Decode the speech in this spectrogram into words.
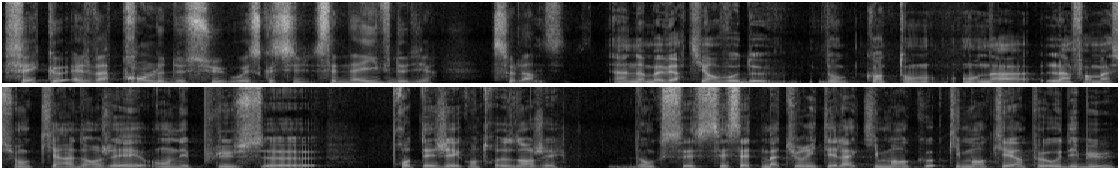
fait qu'elle va prendre le dessus, ou est-ce que c'est naïf de dire cela? Un homme averti en vaut deux. Donc quand on, on a l'information qu'il y a un danger, on est plus euh, protégé contre ce danger. Donc c'est cette maturité-là qui, manque, qui manquait un peu au début,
